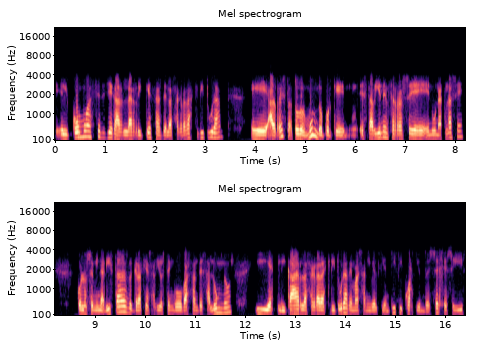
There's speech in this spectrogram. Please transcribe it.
el cómo hacer llegar las riquezas de la Sagrada Escritura eh, al resto, a todo el mundo, porque está bien encerrarse en una clase, con los seminaristas, gracias a Dios tengo bastantes alumnos, y explicar la Sagrada Escritura, además a nivel científico, haciendo exégesis,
